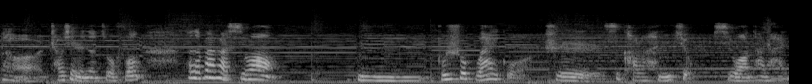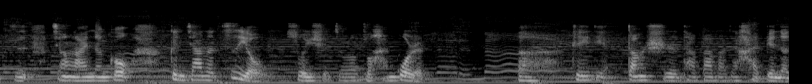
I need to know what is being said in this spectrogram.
呃朝鲜人的作风。他的爸爸希望，嗯，不是说不爱国，是思考了很久，希望他的孩子将来能够更加的自由，所以选择了做韩国人。呃，这一点当时他爸爸在海边的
